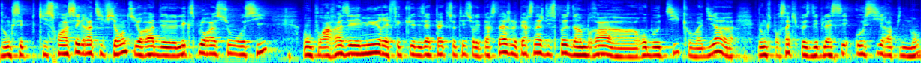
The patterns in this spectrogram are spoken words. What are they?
donc c'est qui seront assez gratifiantes. Il y aura de l'exploration aussi. On pourra raser les murs, effectuer des attaques sautées sur les personnages. Le personnage dispose d'un bras euh, robotique, on va dire. Donc c'est pour ça qu'il peut se déplacer aussi rapidement.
